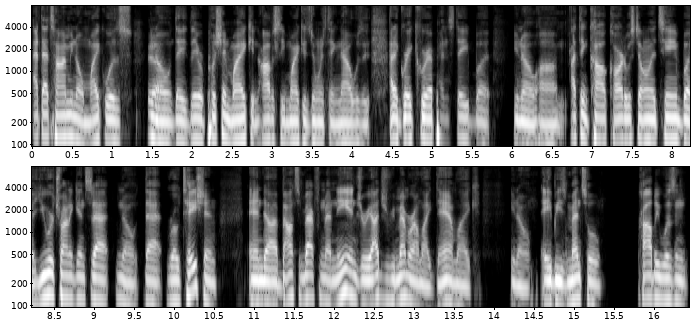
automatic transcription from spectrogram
at that time, you know, Mike was, you Yeah. know, they they were pushing Mike, and obviously Mike is doing his thing now. Was a, had a great career at Penn State, but you know, um, I think Kyle Carter was still on the team. But you were trying to get into that, you know, that rotation and uh, bouncing back from that knee injury. I just remember, I'm like, damn, like you know, AB's mental probably wasn't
